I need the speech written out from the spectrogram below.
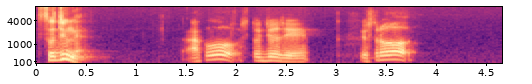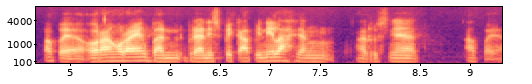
Setuju nggak? Aku setuju sih. Justru apa ya orang-orang yang berani speak up inilah yang harusnya apa ya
